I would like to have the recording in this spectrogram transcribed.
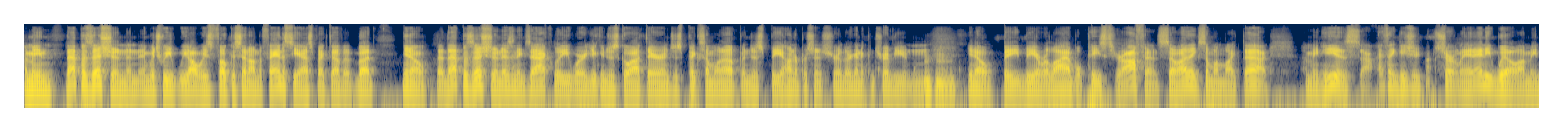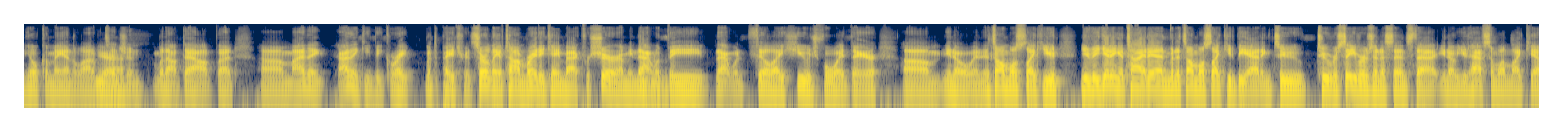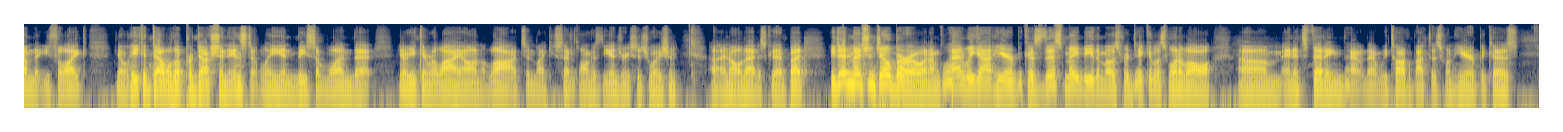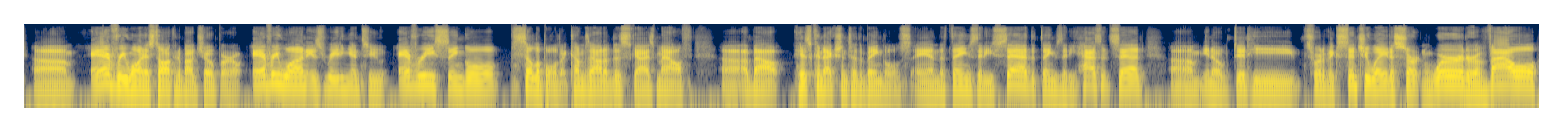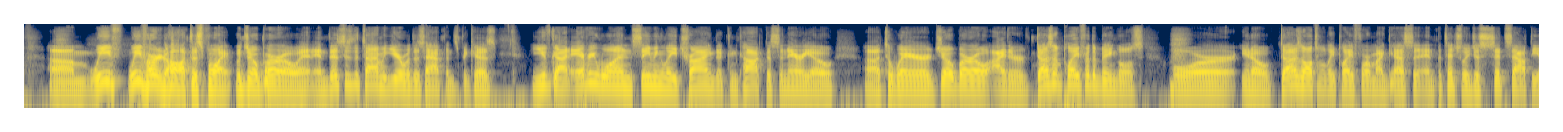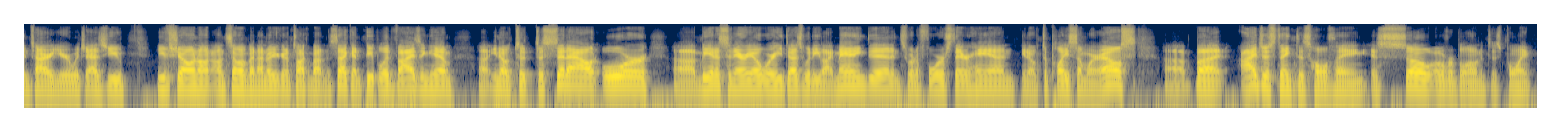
I mean that position, and in, in which we we always focus in on the fantasy aspect of it, but you know that that position isn't exactly where you can just go out there and just pick someone up and just be 100% sure they're going to contribute and mm-hmm. you know be be a reliable piece to your offense. So I think someone like that I mean, he is. I think he should certainly, and he will. I mean, he'll command a lot of yeah. attention without doubt. But um, I think I think he'd be great with the Patriots. Certainly, if Tom Brady came back for sure. I mean, that mm-hmm. would be that would fill a huge void there. Um, you know, and it's almost like you you'd be getting a tight end, but it's almost like you'd be adding two two receivers in a sense that you know you'd have someone like him that you feel like you know he could double the production instantly and be someone that you know you can rely on a lot. And like you said, as long as the injury situation uh, and all that is good. But you did mention Joe Burrow, and I'm glad we got here because this may be the most ridiculous one of all, um, and it's fitting that that we talk about this one here because. Um, everyone is talking about Joe Burrow. Everyone is reading into every single syllable that comes out of this guy's mouth uh, about his connection to the Bengals and the things that he said, the things that he hasn't said. Um, you know, did he sort of accentuate a certain word or a vowel? Um, we've we've heard it all at this point with Joe Burrow, and, and this is the time of year where this happens because you've got everyone seemingly trying to concoct a scenario uh, to where Joe Burrow either doesn't play for the Bengals or you know does ultimately play for my guess, and potentially just sits out the entire year. Which, as you you've shown on on some of it, I know you're going to talk about in a second. People advising him, uh, you know, to to sit out or uh, be in a scenario where he does what Eli Manning did and sort of force their hand, you know, to play somewhere else. Uh, but I just think this whole thing is so overblown at this point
